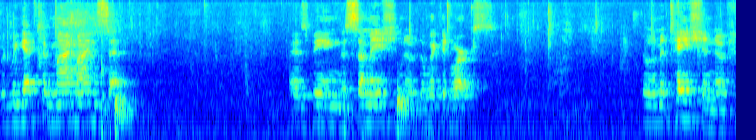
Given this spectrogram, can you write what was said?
Would we get to my mindset as being the summation of the wicked works? The limitation of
